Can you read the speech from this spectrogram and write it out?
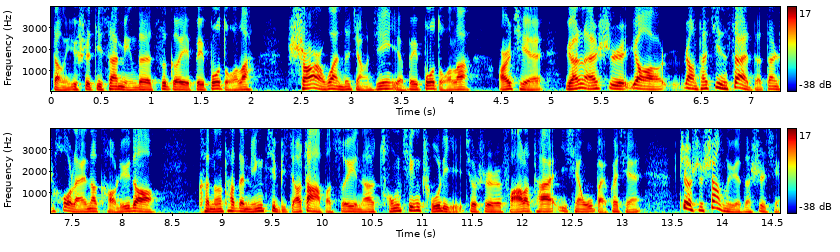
等于是第三名的资格也被剥夺了，十二万的奖金也被剥夺了，而且原来是要让他禁赛的，但是后来呢考虑到可能他的名气比较大吧，所以呢从轻处理，就是罚了他一千五百块钱，这是上个月的事情，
